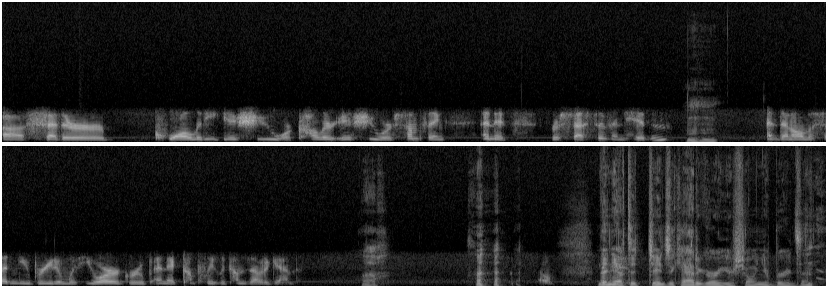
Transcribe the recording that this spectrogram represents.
uh, feather quality issue or color issue or something and it's recessive and hidden Mm-hmm. and then all of a sudden you breed them with your group and it completely comes out again. Oh. Then you have to change the category you're showing your birds in.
